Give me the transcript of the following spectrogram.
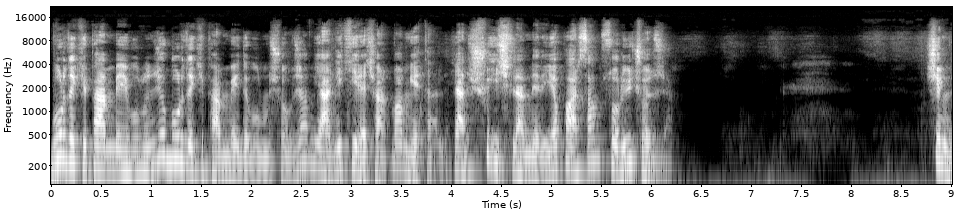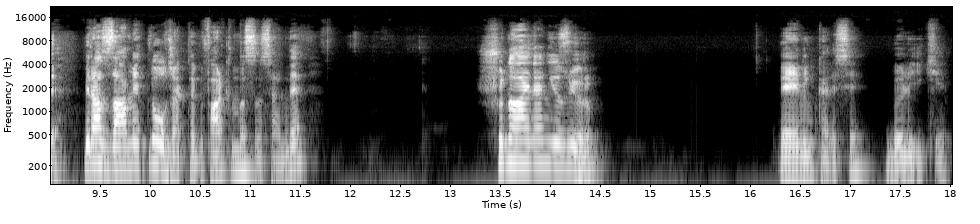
Buradaki pembeyi bulunca buradaki pembeyi de bulmuş olacağım. Yani 2 ile çarpmam yeterli. Yani şu işlemleri yaparsam soruyu çözeceğim. Şimdi biraz zahmetli olacak tabii farkındasın sen de. Şunu aynen yazıyorum. B'nin karesi bölü 2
